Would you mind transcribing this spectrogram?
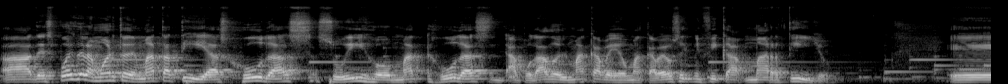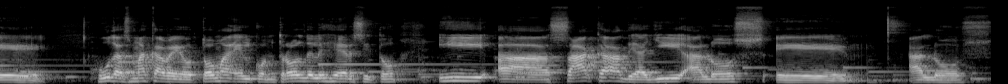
Ah, después de la muerte de Matatías, Judas, su hijo, Judas, apodado el Macabeo, Macabeo significa martillo. Eh, Judas Macabeo toma el control del ejército y ah, saca de allí a los, eh, a los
